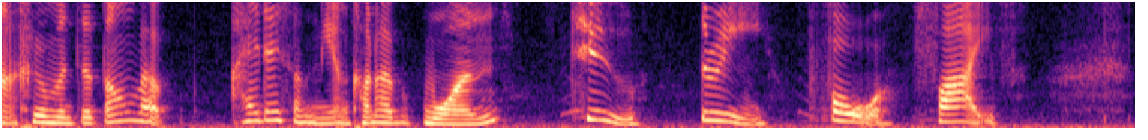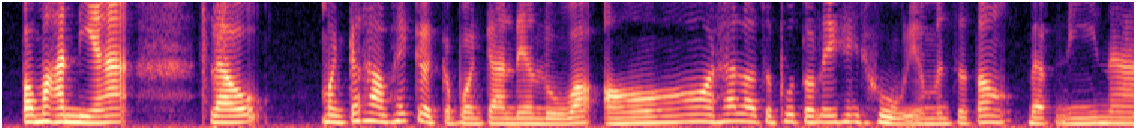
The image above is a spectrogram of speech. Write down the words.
อะคือมันจะต้องแบบให้ได้สำเนียงเขาหน่อยแบบ one two three four five ประมาณเนี้ย แล้ว มันก็ทำให้เกิดกระบวนการเรียนรู้ว่า อ๋อ ถ้าเราจะพูดตัวเลขให้ถูกเนี่ย มันจะต้องแบบนี้นะ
